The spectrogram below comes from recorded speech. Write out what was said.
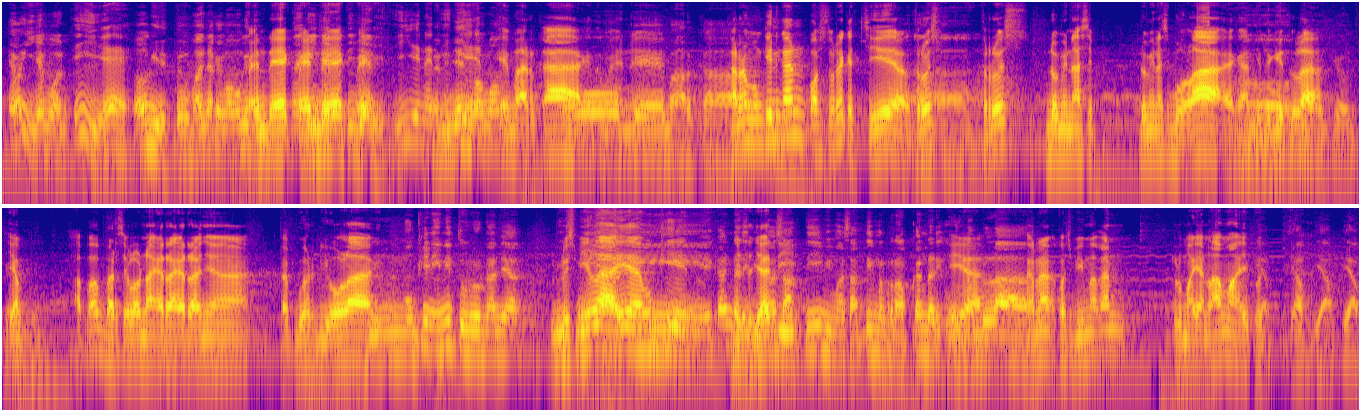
Emang iya Bon? Iya. Oh gitu, banyak yang ngomong gitu. Pendek, Netizen, pendek, netizen. iya, netizen, kayak Barca gitu Oh, mainnya. Kayak Barca. Karena mungkin kan posturnya kecil, terus Ah. terus dominasi dominasi bola ya kan Oh, gitu-gitulah. oke, oke, oke, ya oke. apa Barcelona era-eranya Pep Guardiola gitu. Hmm, mungkin ini turunannya Luis Milla, iya, nih. mungkin. Kan dari Bisa Bima jadi. Sakti, Bima Sakti menerapkan dari U16. Iya. Karena Coach Bima kan lumayan lama ikut. Yap, yap, yap, yap.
